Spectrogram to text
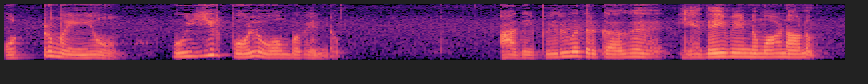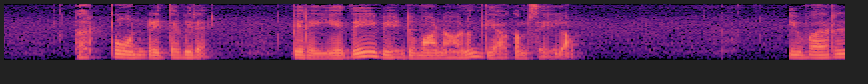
ஒற்றுமையும் உயிர் போல் ஓம்ப வேண்டும். அதை பெறுவதற்காக எதை வேண்டுமானாலும் கற்பு ஒன்றை தவிர பிற எதை வேண்டுமானாலும் தியாகம் செய்யலாம். இவ்வாறு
